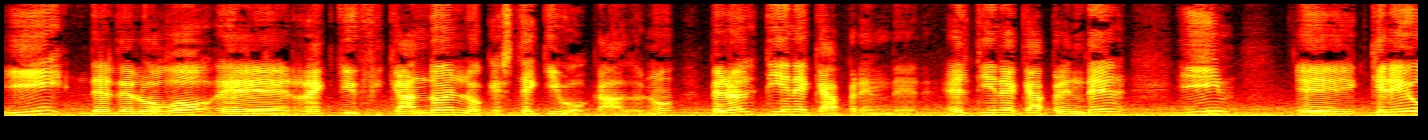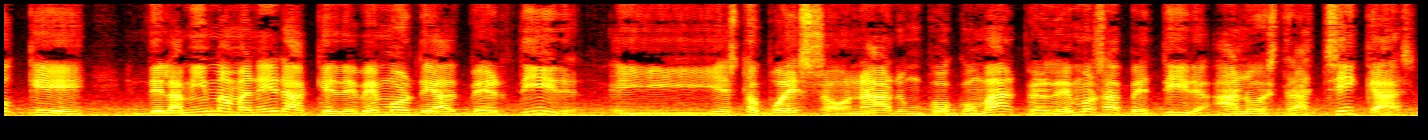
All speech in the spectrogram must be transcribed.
y desde luego eh, rectificando en lo que esté equivocado, ¿no? Pero él tiene que aprender, él tiene que aprender y eh, creo que de la misma manera que debemos de advertir, y esto puede sonar un poco mal, pero debemos advertir a nuestras chicas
